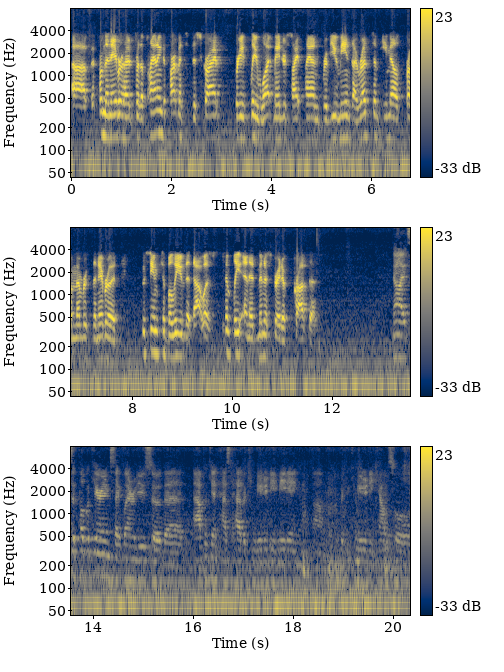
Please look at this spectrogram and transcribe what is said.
uh, from the neighborhood for the planning department to describe briefly what major site plan review means. I read some emails from members of the neighborhood who seemed to believe that that was simply an administrative process. No, it's a public hearing, site plan review, so the applicant has to have a community meeting um, with the community council,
